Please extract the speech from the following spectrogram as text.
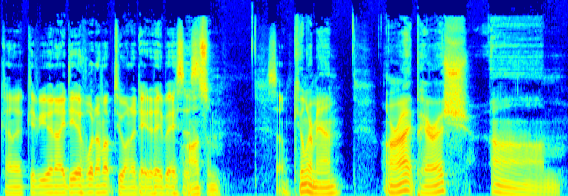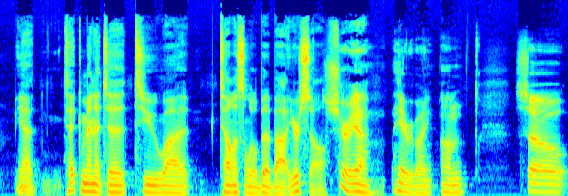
kind of give you an idea of what I'm up to on a day to day basis. Awesome. So Killer man. All right, Parrish. Um, yeah, take a minute to to uh, tell us a little bit about yourself. Sure, yeah. Hey, everybody. Um, so,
